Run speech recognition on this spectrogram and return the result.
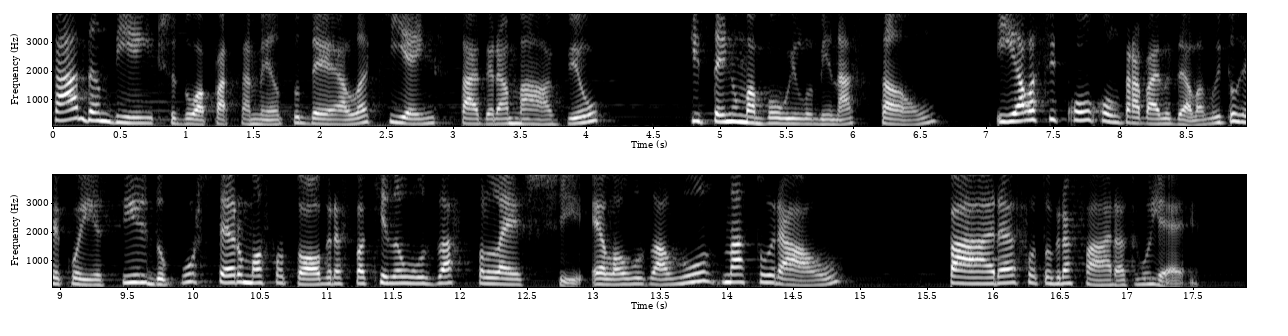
cada ambiente do apartamento dela, que é instagramável, que tem uma boa iluminação. E ela ficou com o trabalho dela muito reconhecido por ser uma fotógrafa que não usa flash, ela usa luz natural para fotografar as mulheres.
